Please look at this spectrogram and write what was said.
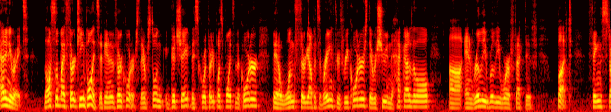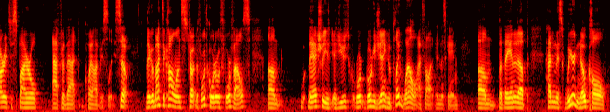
At any rate, the Hawks led by 13 points at the end of the third quarter, so they were still in good shape. They scored 30 plus points in the quarter. They had a 130 offensive rating through three quarters. They were shooting the heck out of the ball uh, and really, really were effective. But things started to spiral after that, quite obviously. So they go back to Collins, start the fourth quarter with four fouls. Um, they actually used Gorgui Dieng, who played well, I thought, in this game. Um, but they ended up having this weird no call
